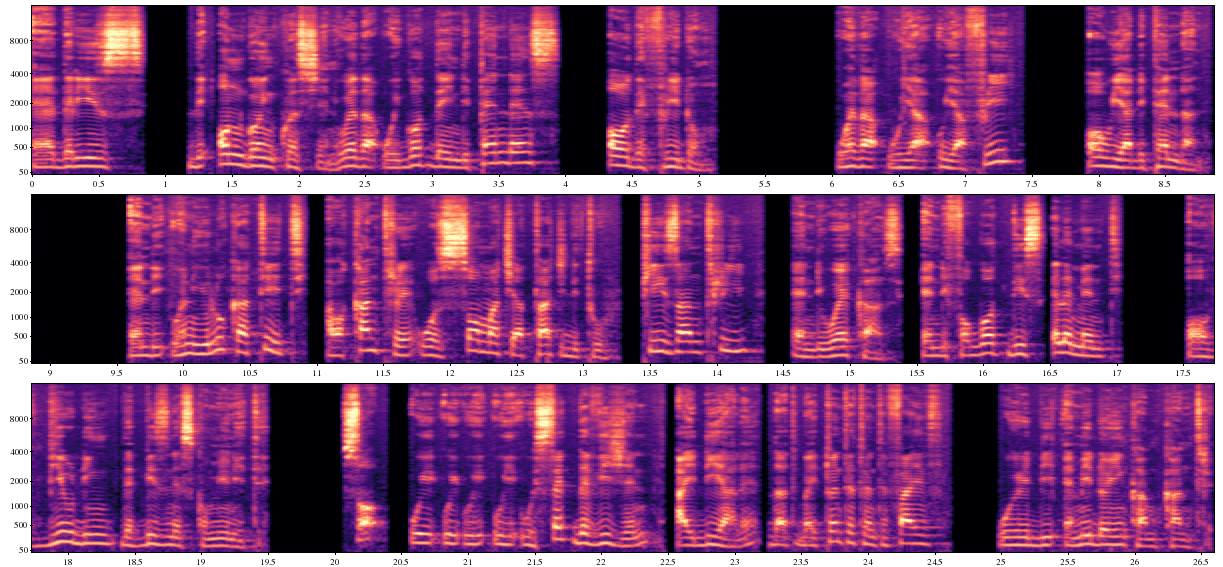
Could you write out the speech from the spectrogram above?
Uh, there is the ongoing question whether we got the independence or the freedom whether we are, we are free or we are dependent. And when you look at it, our country was so much attached to peasantry and workers, and forgot this element of building the business community. So we, we, we, we, set the vision, ideally, that by 2025 we will be a middle income country.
